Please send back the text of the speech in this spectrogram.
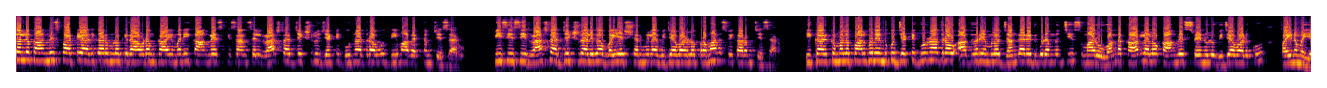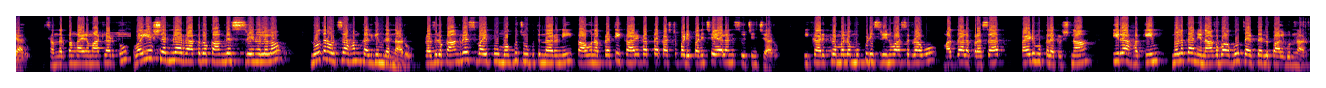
ఎన్నికల్లో కాంగ్రెస్ పార్టీ అధికారంలోకి రావడం ఖాయమని కాంగ్రెస్ కిసాన్ సెల్ రాష్ట్ర అధ్యక్షులు జట్టి గురునాథరావు ధీమా వ్యక్తం చేశారు. పిసిసి రాష్ట్ర అధ్యక్షురాలిగా వైఎస్ షర్మిల విజయవాడలో ప్రమాణ స్వీకారం చేశారు. ఈ కార్యక్రమంలో పాల్గొనేందుకు జట్టి గురునాథరావు ఆధ్వర్యంలో జంగారెడ్డిగూడెం నుంచి సుమారు వంద కార్లలో కాంగ్రెస్ శ్రేణులు విజయవాడకు పయనమయ్యారు. ఈ సందర్భంగా ఆయన మాట్లాడుతూ వైఎస్ షర్మిల రాకతో కాంగ్రెస్ శ్రేణులలో నూతన ఉత్సాహం కలిగిందన్నారు ప్రజలు కాంగ్రెస్ వైపు మొగ్గు చూపుతున్నారని కావున ప్రతి కార్యకర్త కష్టపడి పనిచేయాలని సూచించారు ఈ కార్యక్రమంలో ముప్పిడి శ్రీనివాసరావు మద్దాల ప్రసాద్ పైడిముక్కల కృష్ణ హీరా హకీం నులకాని నాగబాబు తదితరులు పాల్గొన్నారు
